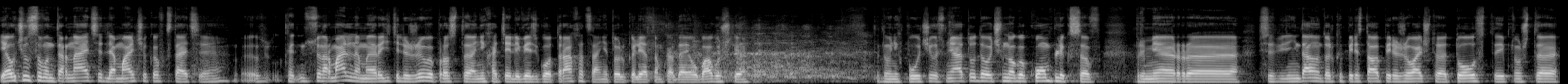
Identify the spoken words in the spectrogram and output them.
Я учился в интернате для мальчиков, кстати. Э, Все нормально, мои родители живы, просто они хотели весь год трахаться, а не только летом, когда я у бабушки. Это у них получилось. У меня оттуда очень много комплексов. Например, э, недавно только перестал переживать, что я толстый, потому что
